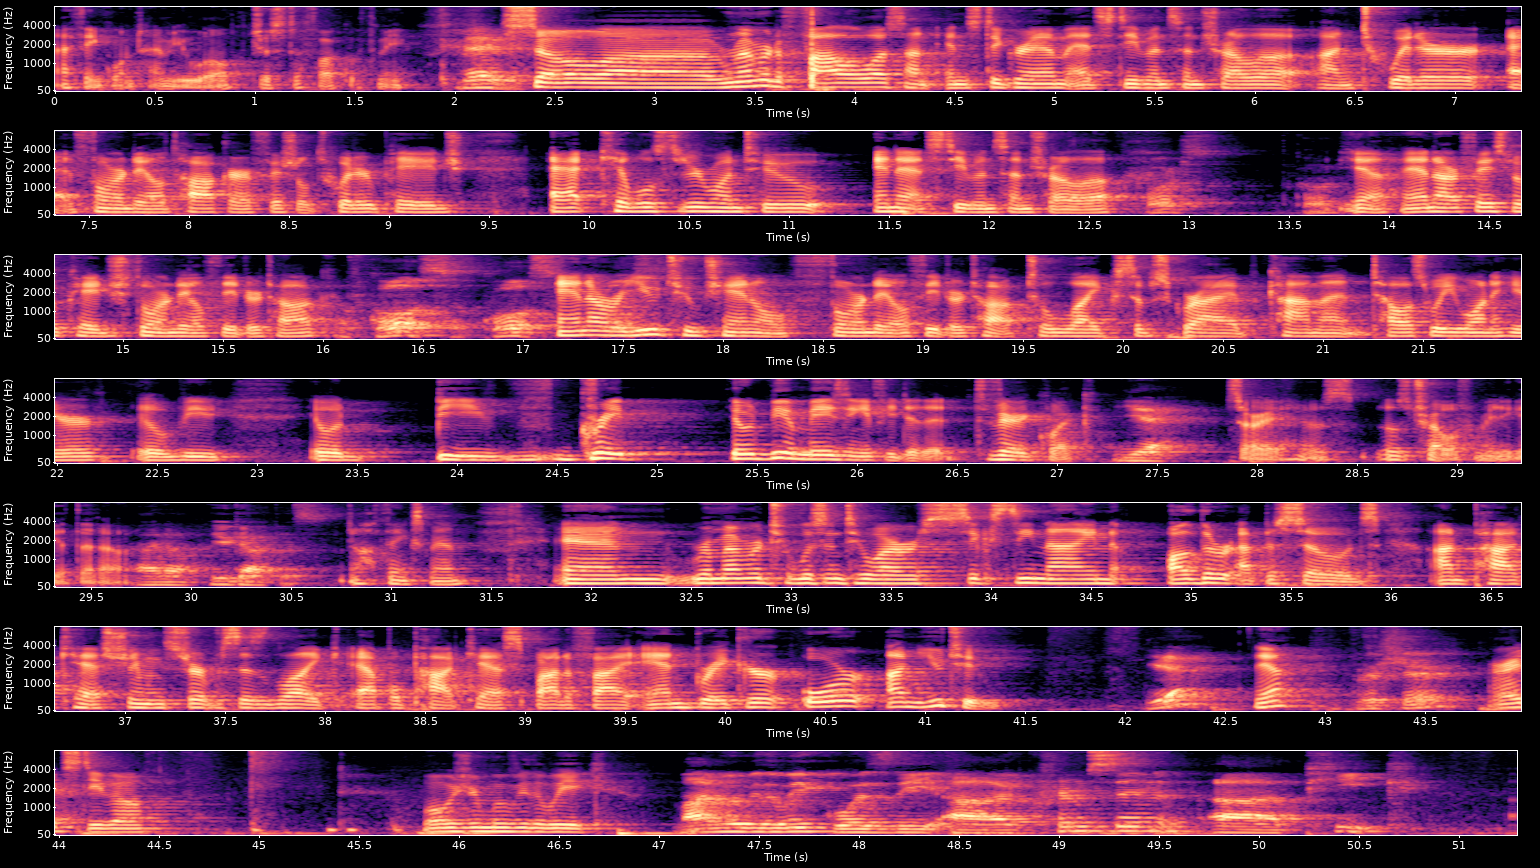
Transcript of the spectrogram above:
I think one time you will, just to fuck with me. Maybe. So uh, remember to follow us on Instagram at Steven Centrella, on Twitter at Thorndale Talk, our official Twitter page, at Kibbles312, and at Steven Centrella. Of course. Of course. Yeah, and our Facebook page, Thorndale Theater Talk. Of course. Of course. and our course. YouTube channel, Thorndale Theater Talk, to like, subscribe, comment, tell us what you want to hear. It would be, it would be great. It would be amazing if you did it. It's very quick. Yeah, Sorry, it was it was trouble for me to get that out. I know. You got this. Oh, thanks, man. And remember to listen to our 69 other episodes on podcast streaming services like Apple Podcasts, Spotify, and Breaker, or on YouTube. Yeah, Yeah. for sure. All right, Stevo. What was your movie of the week? My movie of the week was the uh, Crimson uh, Peak.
